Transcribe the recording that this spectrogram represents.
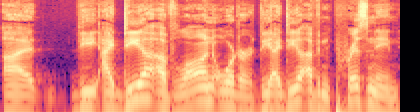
Uh, the idea of law and order, the idea of imprisoning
